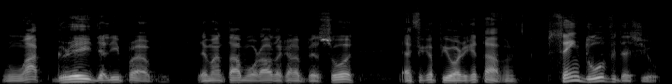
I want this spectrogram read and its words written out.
um upgrade ali para levantar a moral daquela pessoa, é, fica pior do que estava. Né? sem dúvida, Gil.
